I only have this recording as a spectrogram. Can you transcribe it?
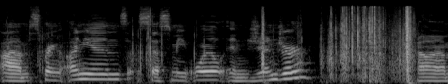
um, spring onions, sesame oil, and ginger. Um,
